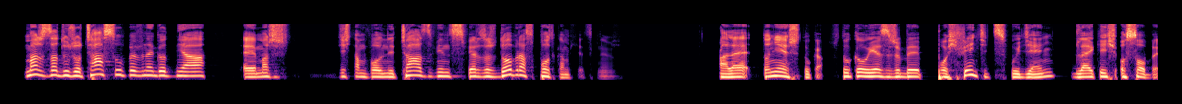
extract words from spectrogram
masz za dużo czasu pewnego dnia, e, masz gdzieś tam wolny czas, więc stwierdzasz, dobra, spotkam się z kimś. Ale to nie jest sztuka. Sztuką jest, żeby poświęcić swój dzień dla jakiejś osoby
